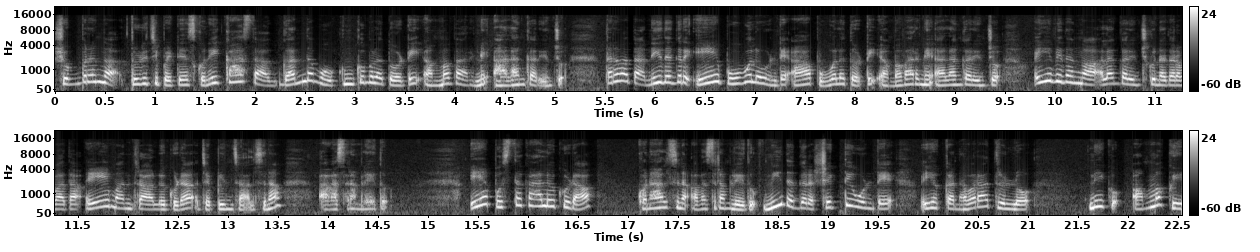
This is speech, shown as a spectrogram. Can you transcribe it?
శుభ్రంగా తుడిచి పెట్టేసుకొని కాస్త గంధము కుంకుమలతోటి అమ్మవారిని అలంకరించు. తర్వాత నీ దగ్గర ఏ పువ్వులు ఉంటే ఆ పువ్వులతోటి అమ్మవారిని అలంకరించు. ఈ విధంగా అలంకరించుకున్న తర్వాత ఏ మంత్రాలు కూడా జపించాల్సిన అవసరం లేదు. ఏ పుస్తకాలు కూడా కొనాల్సిన అవసరం లేదు. నీ దగ్గర శక్తి ఉంటే ఈ యొక్క నవరాత్రుల్లో నీకు అమ్మకి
